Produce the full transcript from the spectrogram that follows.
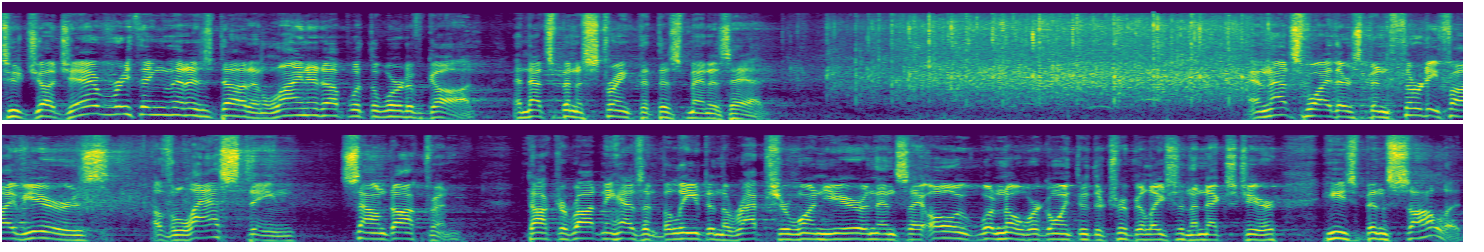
to judge everything that is done and line it up with the Word of God. And that's been a strength that this man has had. And that's why there's been 35 years of lasting sound doctrine. Dr. Rodney hasn't believed in the rapture one year and then say, oh, well, no, we're going through the tribulation the next year. He's been solid.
